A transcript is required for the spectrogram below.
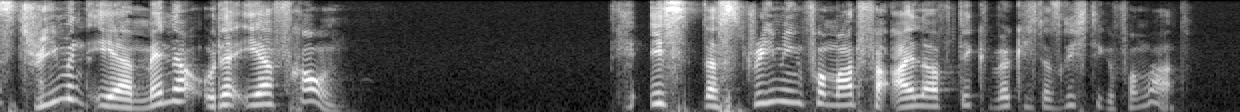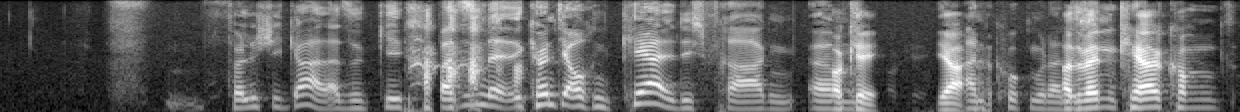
streamen eher Männer oder eher Frauen? Ist das Streaming-Format für I Love Dick wirklich das richtige Format? Völlig egal. Also, geh- was ist denn, könnt ja auch ein Kerl dich fragen, ähm, Okay, ja. angucken oder Also nicht. wenn ein Kerl kommt,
